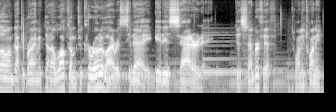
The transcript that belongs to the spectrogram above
Hello, I'm Dr. Brian McDonough. Welcome to Coronavirus Today. It is Saturday, December 5th, 2020.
